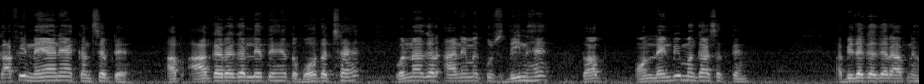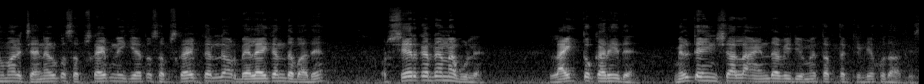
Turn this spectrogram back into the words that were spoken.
काफ़ी नया नया कंसेप्ट है। आप आकर अगर लेते हैं तो बहुत अच्छा है। वरना अगर आने में कुछ दिन है तो आप ऑनलाइन भी मंगा सकते हैं। अभी तक अगर आपने हमारे चैनल को सब्सक्राइब नहीं किया तो सब्सक्राइब कर लें और बेल आइकन दबा दें और शेयर करना ना भूलें। लाइक तो कर ही दें। मिलते हैं इंशाल्लाह आइंदा वीडियो में, तब तक के लिए खुदा हाफिज़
